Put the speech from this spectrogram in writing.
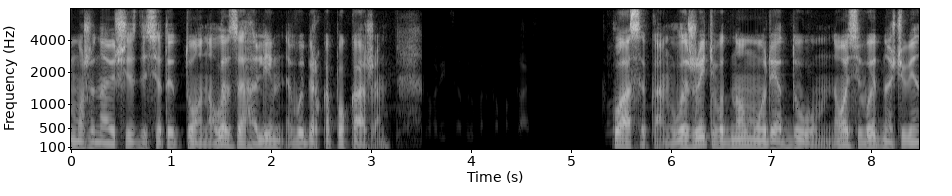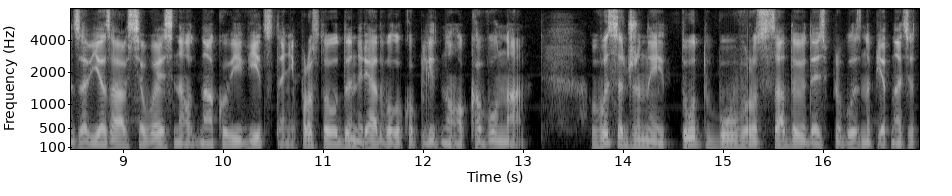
може навіть 60 тонн, але взагалі вибірка покаже. Класика лежить в одному ряду. Ось видно, що він зав'язався весь на однаковій відстані, просто один ряд великоплідного кавуна. Висаджений тут був розсадою десь приблизно 15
